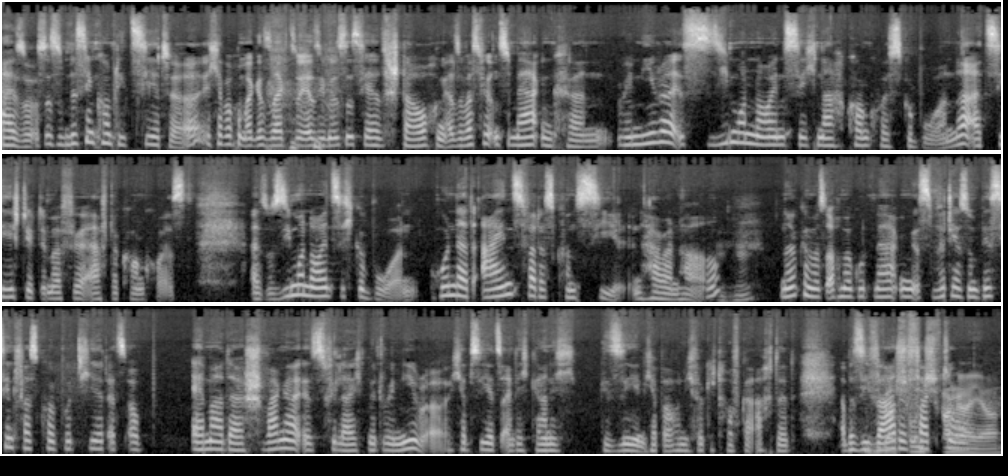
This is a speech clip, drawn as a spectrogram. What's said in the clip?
Also, es ist ein bisschen komplizierter. Ich habe auch immer gesagt, so ja, Sie müssen es ja stauchen. Also, was wir uns merken können. Rhaenyra ist 97 nach Conquest geboren. Ne? AC steht immer für After Conquest. Also 97 geboren. 101 war das Konzil in Harrenhal. Mhm. Ne, können wir uns auch mal gut merken. Es wird ja so ein bisschen fast kolportiert, als ob Emma da schwanger ist, vielleicht mit Rhaenyra. Ich habe sie jetzt eigentlich gar nicht gesehen. Ich habe auch nicht wirklich drauf geachtet. Aber sie, sie war, war de facto, schwanger, ja.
